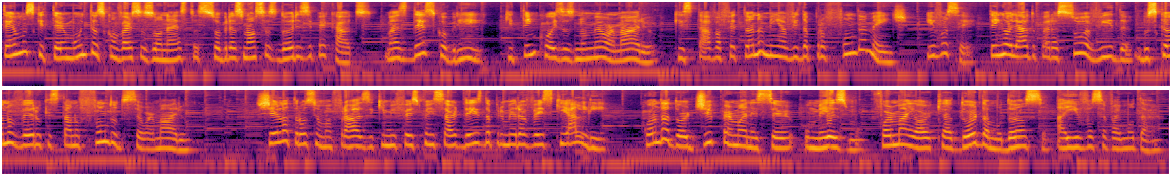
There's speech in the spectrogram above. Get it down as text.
temos que ter muitas conversas honestas sobre as nossas dores e pecados, mas descobri que tem coisas no meu armário que estava afetando a minha vida profundamente. E você? Tem olhado para a sua vida buscando ver o que está no fundo do seu armário? Sheila trouxe uma frase que me fez pensar desde a primeira vez que a li. Quando a dor de permanecer o mesmo for maior que a dor da mudança, aí você vai mudar.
